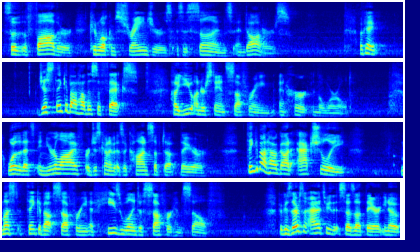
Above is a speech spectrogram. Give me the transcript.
so that the father can welcome strangers as his sons and daughters. Okay, just think about how this affects how you understand suffering and hurt in the world. Whether that's in your life or just kind of as a concept up there. Think about how God actually must think about suffering if he's willing to suffer himself. Because there's an attitude that says out there, you know,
